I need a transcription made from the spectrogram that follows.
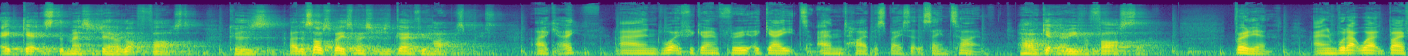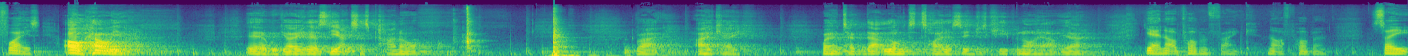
it gets the message there a lot faster. Because uh, the subspace message is going through hyperspace. Okay. And what if you're going through a gate and hyperspace at the same time? Oh, get there even faster. Brilliant. And will that work both ways? Oh, hell yeah. There we go, there's the access panel. Right, okay. Won't take me that long to tie this in, just keep an eye out, yeah? Yeah, not a problem, Frank. Not a problem. So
